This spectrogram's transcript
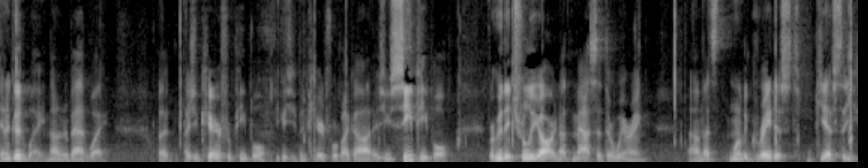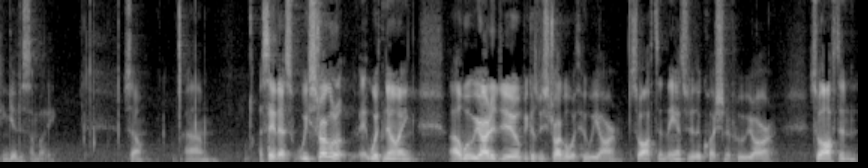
in a good way, not in a bad way. But as you care for people because you've been cared for by God, as you see people for who they truly are, not the mask that they're wearing, um, that's one of the greatest gifts that you can give to somebody. So, um, I say this: we struggle with knowing uh, what we are to do because we struggle with who we are. So often, the answer to the question of who we are. So often,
